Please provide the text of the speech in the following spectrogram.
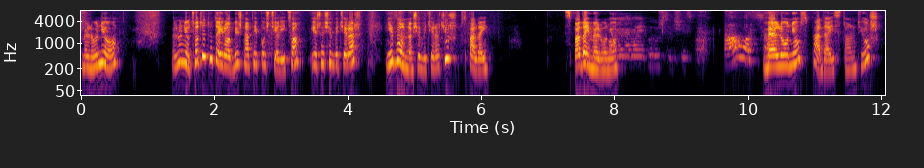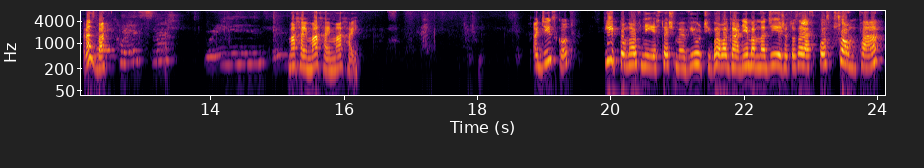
Meluniu? Meluniu, co ty tutaj robisz na tej pościeli, co? Jeszcze się wycierasz? Nie wolno się wycierać, już spadaj. Spadaj, Meluniu. Ona na mojej poduszce dzisiaj spała. Meluniu, spadaj stąd już. Raz, dwa. Christmas. Machaj, machaj, machaj. A gdzie jest kot? I ponownie jesteśmy w Julci bałaganie. Mam nadzieję, że to zaraz posprząta.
